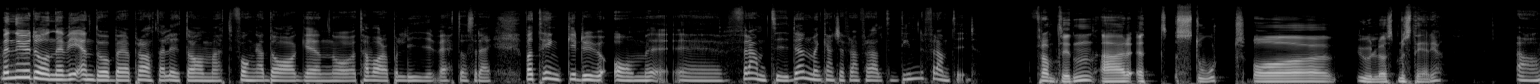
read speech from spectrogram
Men nu då när vi ändå börjar prata lite om att fånga dagen och ta vara på livet och sådär. Vad tänker du om eh, framtiden, men kanske framförallt din framtid? Framtiden er et stort og uløst mysterie. Ja.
